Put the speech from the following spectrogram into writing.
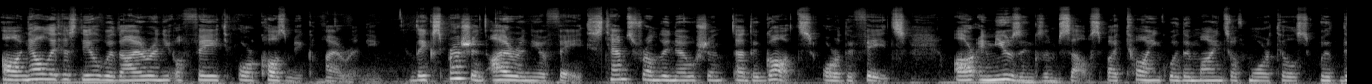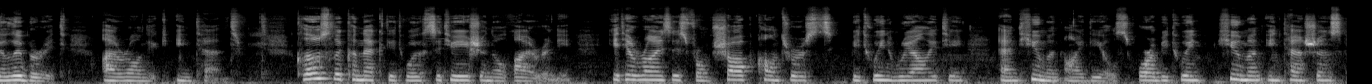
Uh, now let us deal with irony of fate or cosmic irony. The expression irony of fate stems from the notion that the gods or the fates are amusing themselves by toying with the minds of mortals with deliberate ironic intent. Closely connected with situational irony, it arises from sharp contrasts between reality and human ideals or between human intentions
